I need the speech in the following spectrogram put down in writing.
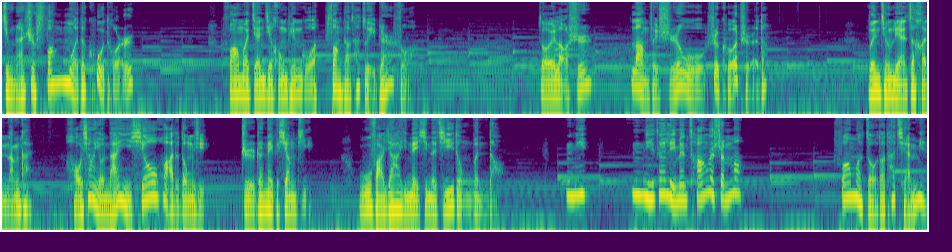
竟然是方墨的裤腿儿。方墨捡起红苹果放到他嘴边说：“作为老师，浪费食物是可耻的。”温情脸色很难看，好像有难以消化的东西，指着那个箱体，无法压抑内心的激动，问道：“你，你在里面藏了什么？”方墨走到他前面，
